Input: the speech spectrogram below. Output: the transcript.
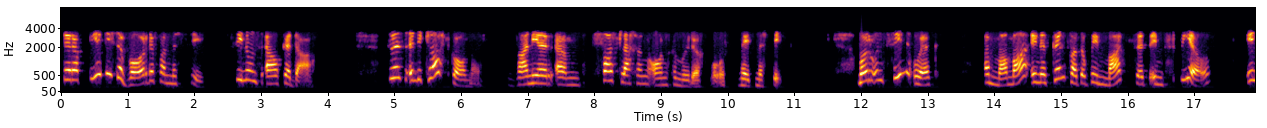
terapeutiese waarde van musiek sien ons elke dag. Soos in die klaskamer wanneer ehm um, vaslegging aangemoedig word met musiek. Maar ons sien ook 'n mamma en 'n kind wat op die mat sit en speel en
